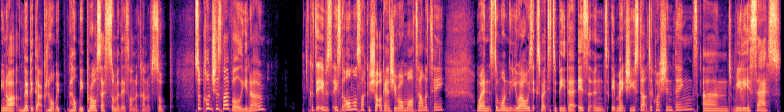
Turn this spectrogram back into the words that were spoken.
you know maybe that could help me help me process some of this on a kind of sub subconscious level, you know, because it was it's almost like a shot against your own mortality when someone that you are always expected to be there isn't. It makes you start to question things and really assess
